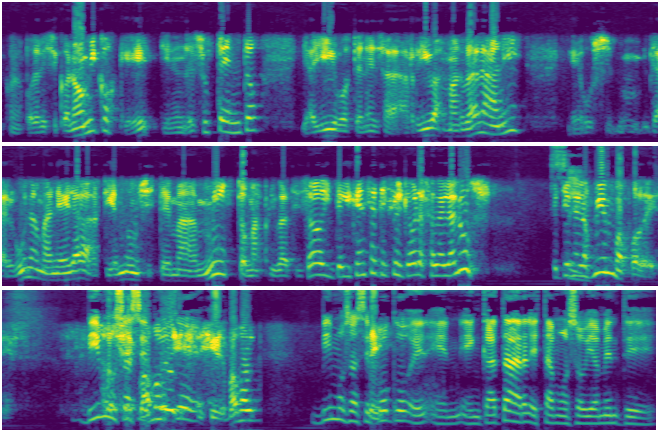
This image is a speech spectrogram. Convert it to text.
con los poderes económicos que tienen el sustento, y ahí vos tenés a Rivas Magdalani, eh, de alguna manera haciendo un sistema mixto, más privatizado de inteligencia, que es el que ahora sale a la luz que tiene los mismos poderes. Vimos hace poco, vimos hace poco en, en, Qatar, estamos obviamente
